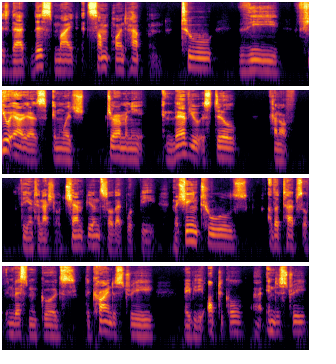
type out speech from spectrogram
is that this might at some point happen to the few areas in which Germany, in their view, is still kind of the international champion. So that would be machine tools, other types of investment goods, the car industry, maybe the optical uh, industry.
